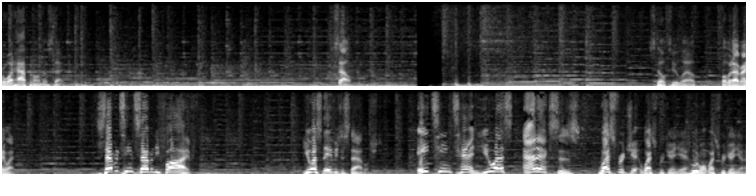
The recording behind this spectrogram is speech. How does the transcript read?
For what happened on this day. So, still too loud, but whatever. Anyway, 1775, U.S. Navy's established. 1810, U.S. annexes West Virginia. West Virginia. Who would want West Virginia?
